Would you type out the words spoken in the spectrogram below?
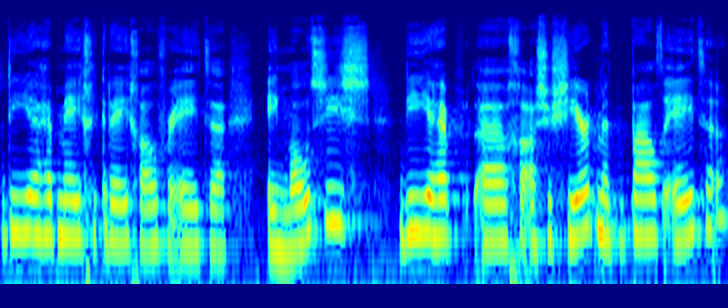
die je hebt meegekregen over eten, emoties die je hebt uh, geassocieerd met bepaald eten.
